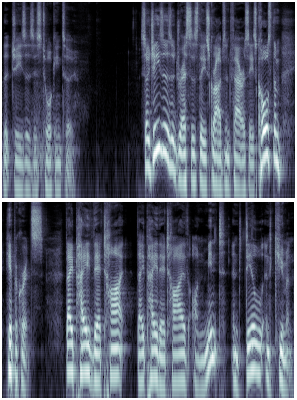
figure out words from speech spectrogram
that Jesus is talking to. So Jesus addresses these scribes and Pharisees, calls them hypocrites. They pay their tithe, they pay their tithe on mint and dill and cumin,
